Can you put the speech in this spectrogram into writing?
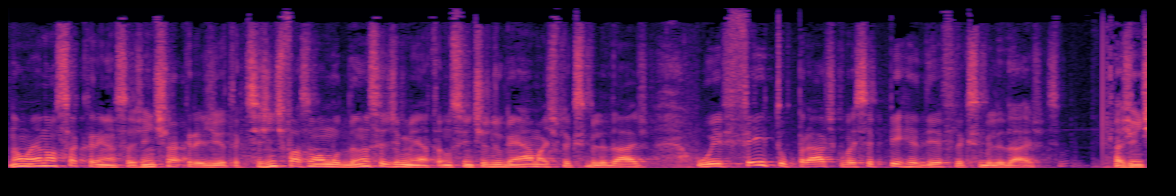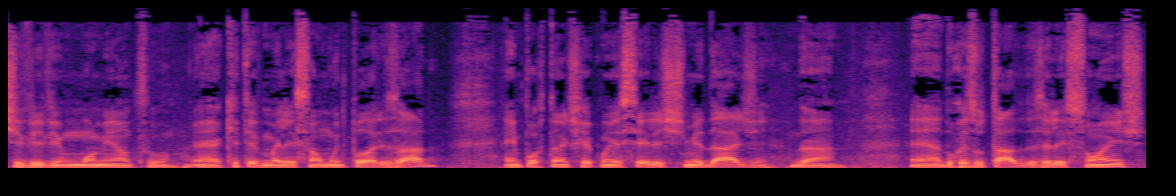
não é nossa crença. A gente acredita que se a gente faça uma mudança de meta no sentido de ganhar mais flexibilidade, o efeito prático vai ser perder flexibilidade. A gente vive um momento é, que teve uma eleição muito polarizada. É importante reconhecer a legitimidade da é, do resultado das eleições,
